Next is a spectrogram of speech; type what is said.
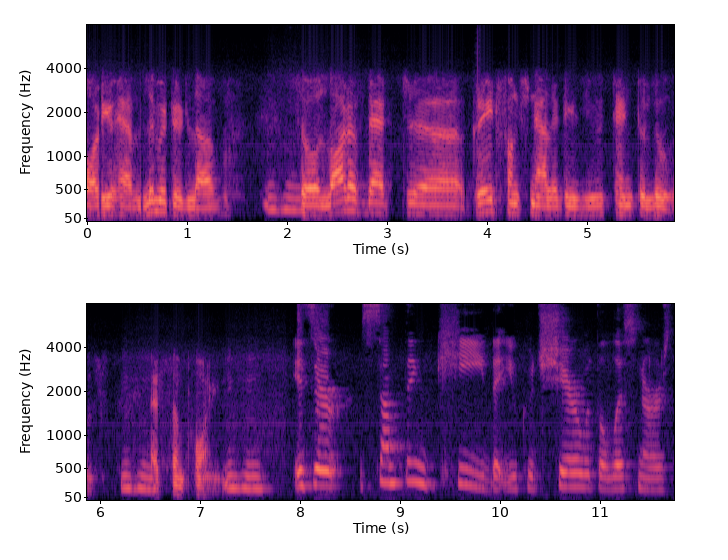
or you have limited love so a lot of that uh, great functionalities you tend to lose Mm-hmm. at some point Is there something key that you could share with the listeners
